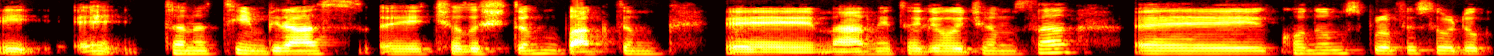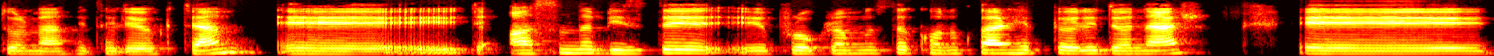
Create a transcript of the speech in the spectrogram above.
E, e, tanıtayım biraz e, çalıştım baktım e, Mehmet Ali hocamıza e, konuğumuz Profesör Doktor Mehmet Ali Öktem e, aslında bizde e, programımızda konuklar hep böyle döner e,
